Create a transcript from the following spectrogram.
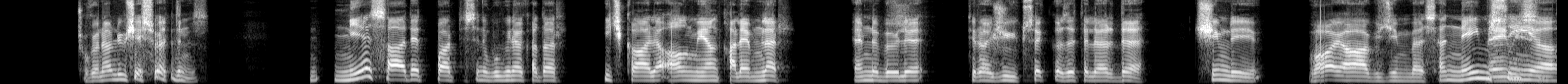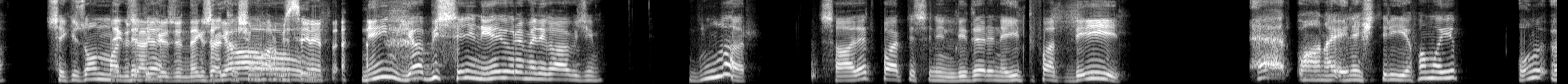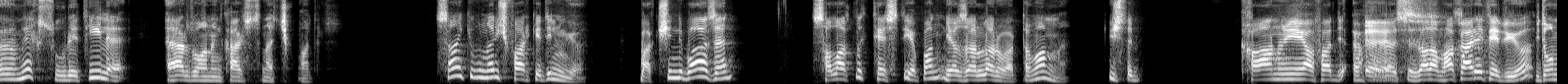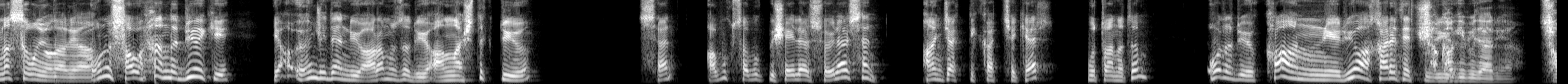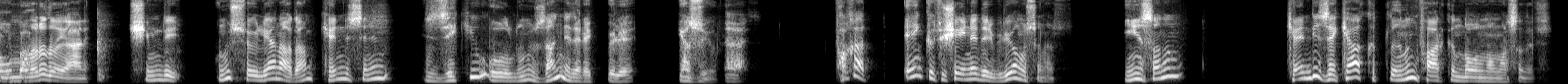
Çok önemli bir şey söylediniz. Niye Saadet Partisi'ni bugüne kadar hiç kale almayan kalemler hem de böyle tirajı yüksek gazetelerde şimdi vay abicim be sen neymişsin, Neymişsin? ya 8-10 ne maddede güzel gözün, ne güzel Ya. kaşın varmış senin. Neyim ya biz seni niye göremedik abicim? Bunlar Saadet Partisi'nin liderine iltifat değil. Erdoğan'a eleştiri yapamayıp onu övmek suretiyle Erdoğan'ın karşısına çıkmadır. Sanki bunlar hiç fark edilmiyor. Bak şimdi bazen salaklık testi yapan yazarlar var tamam mı? İşte kanuni affed- affedersiniz adam hakaret ediyor. Bir de onu nasıl savunuyorlar ya? Onu savunan da diyor ki ya önceden diyor aramızda diyor anlaştık diyor. Sen abuk sabuk bir şeyler söylersen ancak dikkat çeker bu tanıtım. O da diyor kanuniye diyor hakaret etti Şaka diyor. gibiler ya. Savunmaları da yani. Şimdi bunu söyleyen adam kendisinin zeki olduğunu zannederek böyle yazıyor. Evet. Fakat en kötü şey nedir biliyor musunuz? İnsanın kendi zeka kıtlığının farkında olmamasıdır.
